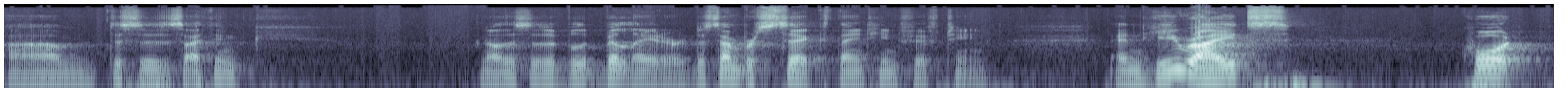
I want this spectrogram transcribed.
Um, this is, I think, no, this is a bit later, December 6, 1915. And he writes, quote,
